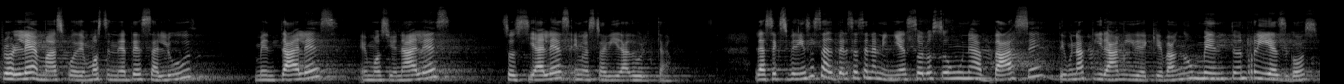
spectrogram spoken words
problemas podemos tener de salud, mentales emocionales, sociales en nuestra vida adulta. Las experiencias adversas en la niñez solo son una base de una pirámide que va en aumento en riesgos,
